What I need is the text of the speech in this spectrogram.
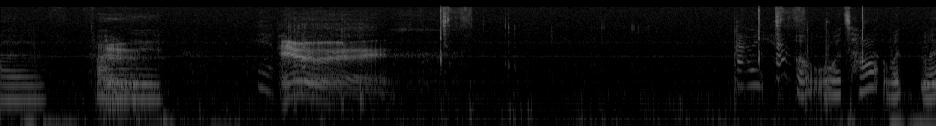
uh, finally. Oh, what's hot? What? What?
